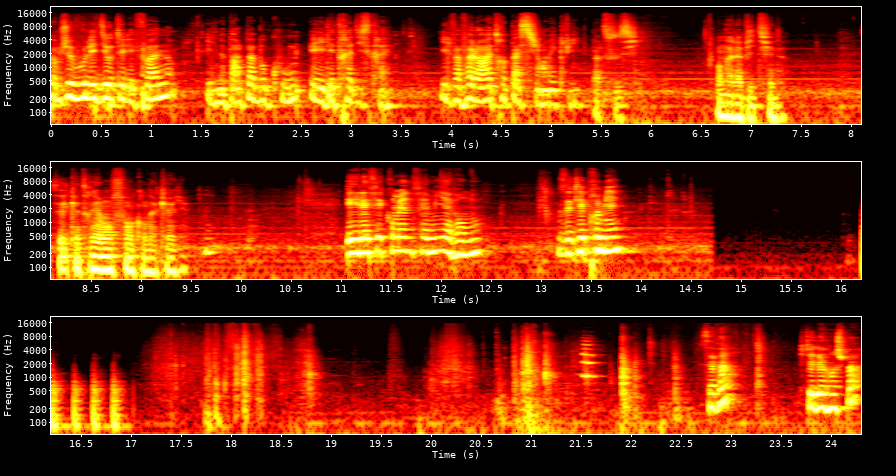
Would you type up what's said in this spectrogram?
Comme je vous l'ai dit au téléphone, il ne parle pas beaucoup et il est très discret. Il va falloir être patient avec lui. Pas de souci. On a l'habitude. C'est le quatrième enfant qu'on accueille. Et il a fait combien de familles avant nous? Vous êtes les premiers? Ça va? Je te dérange pas?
